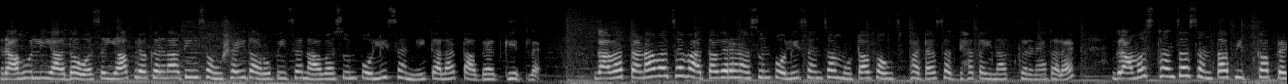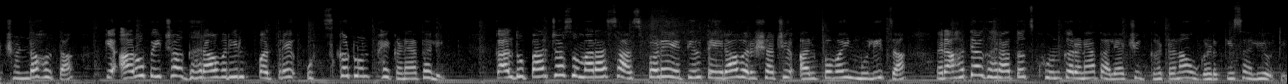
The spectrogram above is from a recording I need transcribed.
राहुल यादव असं या प्रकरणातील संशयित आरोपीचं नाव असून पोलिसांनी त्याला ताब्यात घेतलंय. गावात तणावाचं वातावरण असून पोलिसांचा मोठा फौजफाटा सध्या तैनात करण्यात आलाय. ग्रामस्थांचा संताप इतका प्रचंड होता की आरोपीच्या घरावरील पत्रे उचकटून फेकण्यात आली. काल दुपारच्या सुमारास सासपडे येथील तेरा वर्षाची अल्पवयीन मुलीचा राहत्या घरातच खून करण्यात आल्याची घटना उघडकीस आली होती.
